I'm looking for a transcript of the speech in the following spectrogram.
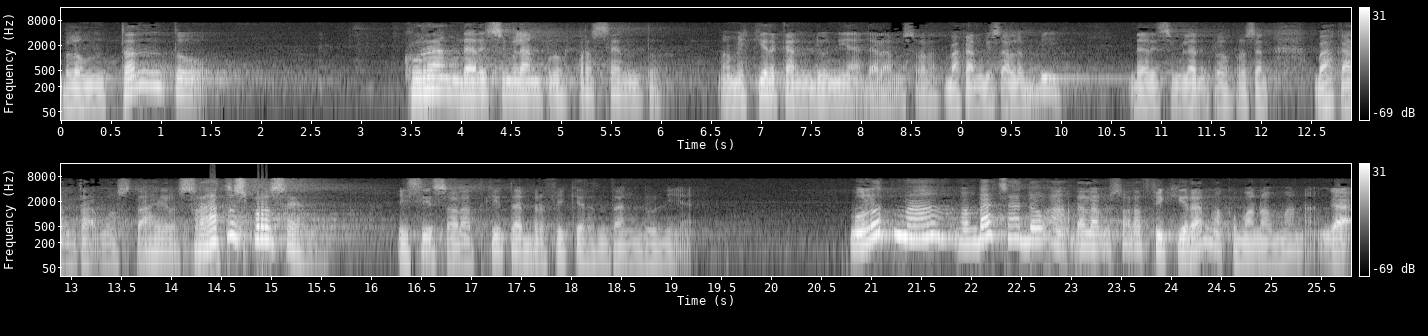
Belum tentu kurang dari 90% tuh memikirkan dunia dalam sholat. Bahkan bisa lebih dari 90%. Bahkan tak mustahil 100% isi sholat kita berpikir tentang dunia. Mulut mah membaca doa dalam sholat pikiran mah ke mana-mana. Enggak,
